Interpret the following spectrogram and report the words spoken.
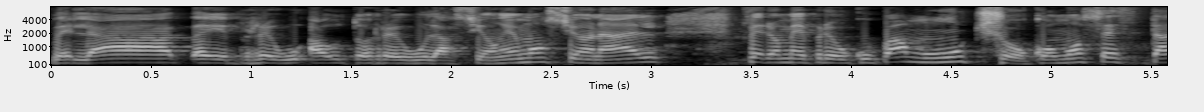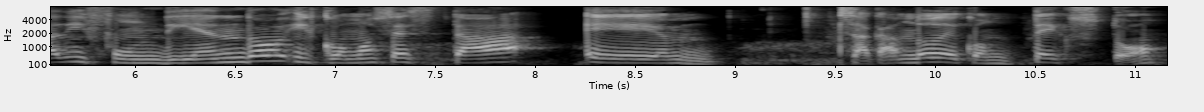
¿verdad? Eh, regu- autorregulación emocional, pero me preocupa mucho cómo se está difundiendo y cómo se está eh, sacando de contexto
